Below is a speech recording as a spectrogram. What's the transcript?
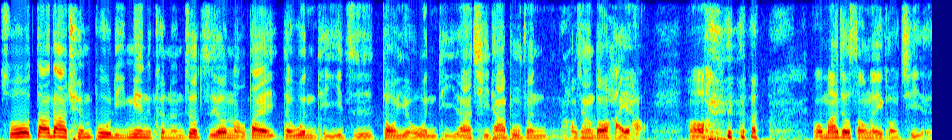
说大大全部里面可能就只有脑袋的问题一直都有问题，然后其他部分好像都还好哦。我妈就松了一口气了。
